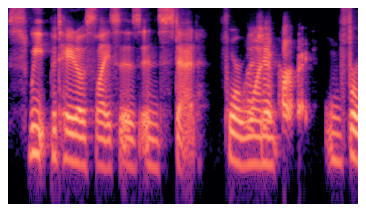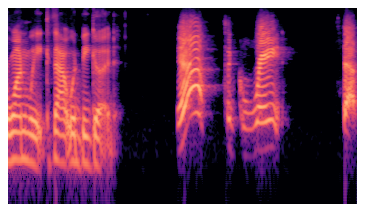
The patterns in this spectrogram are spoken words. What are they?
sweet potato slices instead for Legit one perfect. for one week? That would be good. Yeah, it's a great step.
